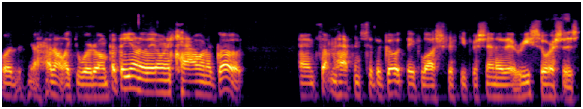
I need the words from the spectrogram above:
or I don't like the word own, but they, you know, they own a cow and a goat and something happens to the goat, they've lost 50% of their resources.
